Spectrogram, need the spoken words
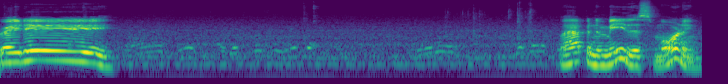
Brady! What happened to me this morning?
